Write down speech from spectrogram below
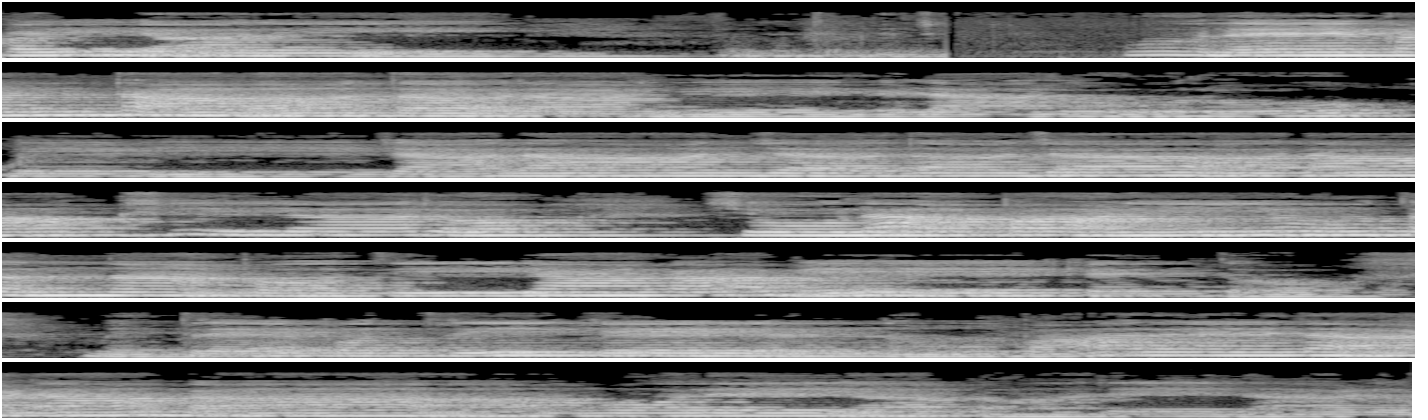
ಕೈಯಾಲಿ ಒಲೆ ಕಂಠವಾತರ ಹೇಳಲು ರುಕ್ಮಿಣಿ ಜಾಲಾಂಜದ ಜಾಲಾಕ್ಷಿಯರೋ ಶೂಲಪಾಣಿಯು ತನ್ನ ಪತಿಯಾಗಬೇಕೆಂದು ಮಿತ್ರೆ ಪತ್ರಿಕೆಯನ್ನು ಬರೆದಳಾಗ ಒಲೆಯ ಬರೆದಳು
